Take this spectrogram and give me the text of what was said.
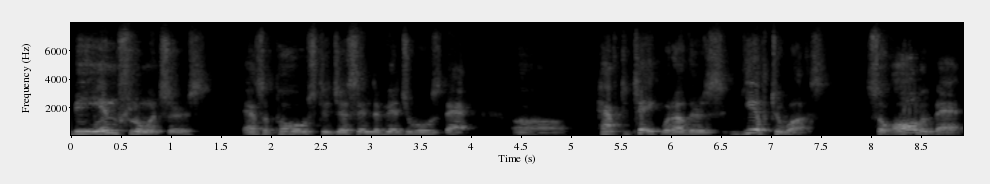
be influencers as opposed to just individuals that uh, have to take what others give to us. So all of that,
